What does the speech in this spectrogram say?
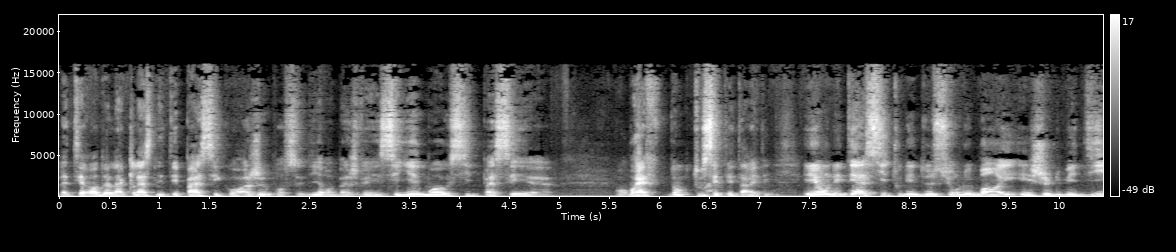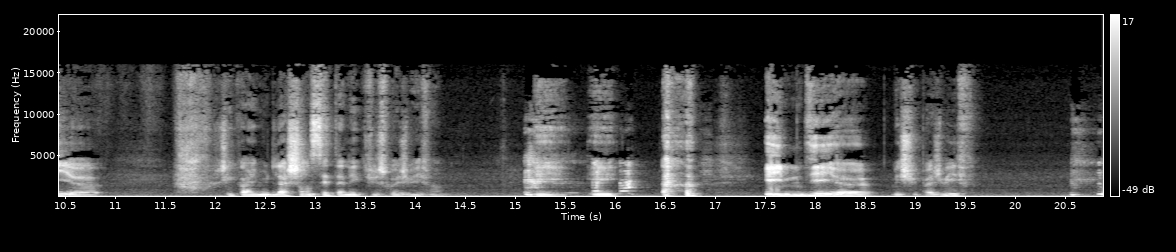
la terreur de la classe n'était pas assez courageux pour se dire bah, je vais essayer moi aussi de passer. euh. Bon, bref, donc tout s'était arrêté. Et on était assis tous les deux sur le banc et, et je lui ai dit euh, j'ai quand même eu de la chance cette année que tu sois juif. hein. Et, et, et il me dit euh, mais je suis pas juif.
